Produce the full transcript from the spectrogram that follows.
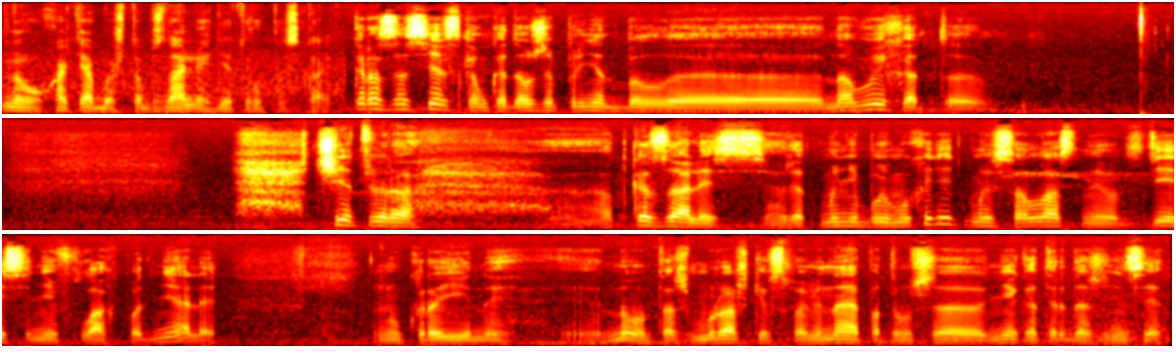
Ну, хотя бы, чтобы знали, где труп искать. В Красносельском, когда уже принят был э, на выход, э, четверо э, отказались. Говорят, мы не будем выходить, мы согласны. Вот здесь они флаг подняли Украины. Э, Ну, даже мурашки вспоминаю, потому что некоторые даже не знают.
